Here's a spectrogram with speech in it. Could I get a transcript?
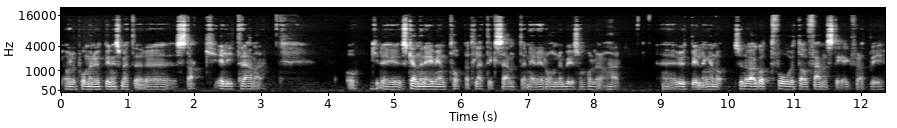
Jag håller på med en utbildning som heter Stack Elittränare. Och det är ju Scandinavian Top Athletic Center nere i Ronneby som håller den här utbildningen då. Så nu har jag gått två utav fem steg för att bli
